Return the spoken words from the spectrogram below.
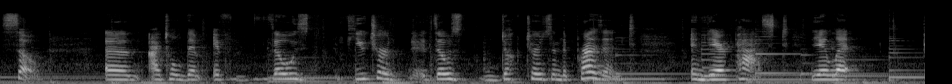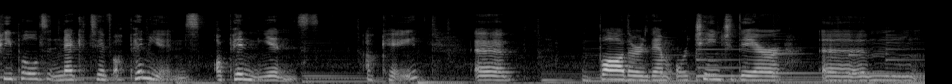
so um, i told them if those future those doctors in the present in their past they let people's negative opinions opinions okay uh, bother them or change their um,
